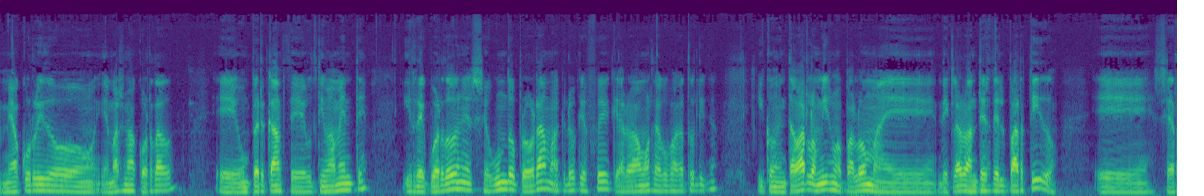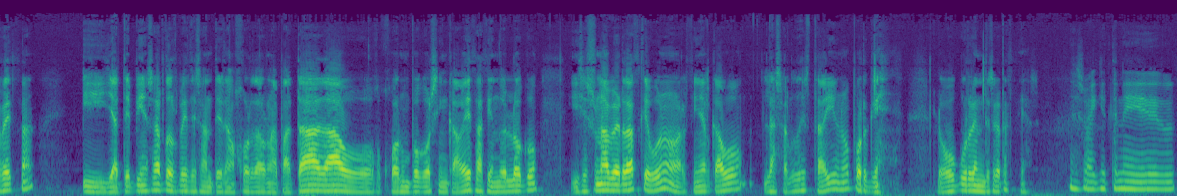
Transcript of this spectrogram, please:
me ha ocurrido, y además me ha acordado, eh, un percance últimamente y recuerdo en el segundo programa, creo que fue, que hablábamos de la Copa Católica, y comentabas lo mismo, Paloma, eh, de claro, antes del partido eh, se reza y ya te piensas dos veces antes de a lo mejor dar una patada o jugar un poco sin cabeza, haciendo el loco. Y si es una verdad que, bueno, al fin y al cabo, la salud está ahí, ¿no? Porque luego ocurren desgracias. Eso hay que tener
